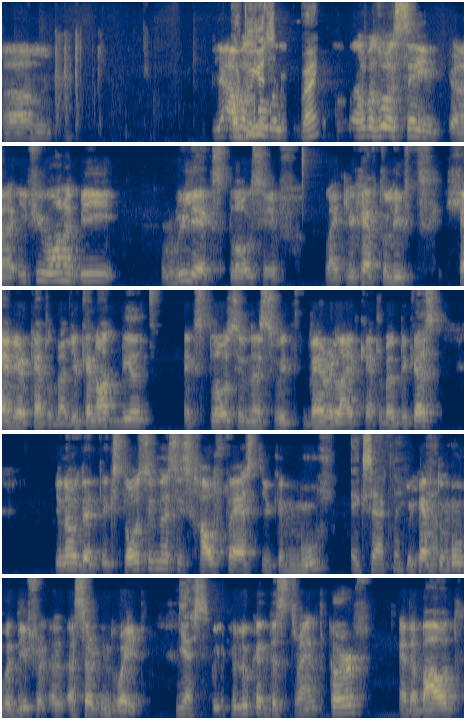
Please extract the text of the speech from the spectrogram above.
Um, yeah, or I was, you, always, right? I was always saying uh, if you want to be really explosive, like you have to lift heavier kettlebell. You cannot build explosiveness with very light kettlebell because you know that explosiveness is how fast you can move. Exactly. You have yeah. to move a different a, a certain weight. Yes. If you look at the strength curve at about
